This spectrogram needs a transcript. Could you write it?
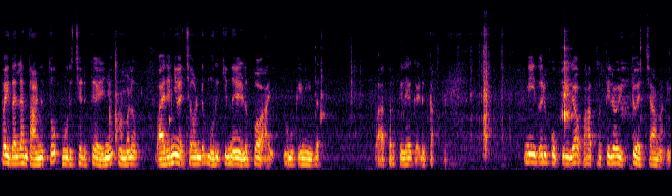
അപ്പോൾ ഇതെല്ലാം തണുത്തു മുറിച്ചെടുത്ത് കഴിഞ്ഞു. നമ്മൾ വരഞ്ഞു വെച്ചുകൊണ്ട് മുറിക്കുന്ന എളുപ്പമായി. നമുക്കിനി ഇത് പാത്രത്തിലേക്ക് എടുക്കാം. ഇനി ഇതൊരു കുപ്പിയിലോ പാത്രത്തിലോ ഇട്ട് വെച്ചാൽ മതി.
